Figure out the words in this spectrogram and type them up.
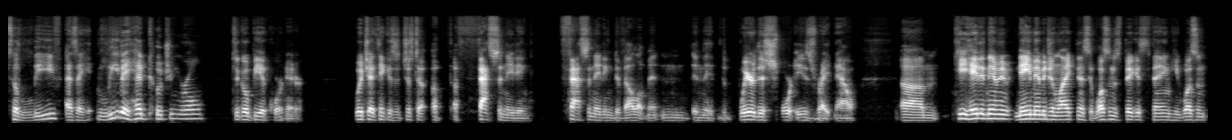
to leave as a leave a head coaching role to go be a coordinator, which I think is just a, a, a fascinating, fascinating development in, in the, the, where this sport is right now. Um, he hated name, name, image, and likeness. It wasn't his biggest thing. He wasn't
